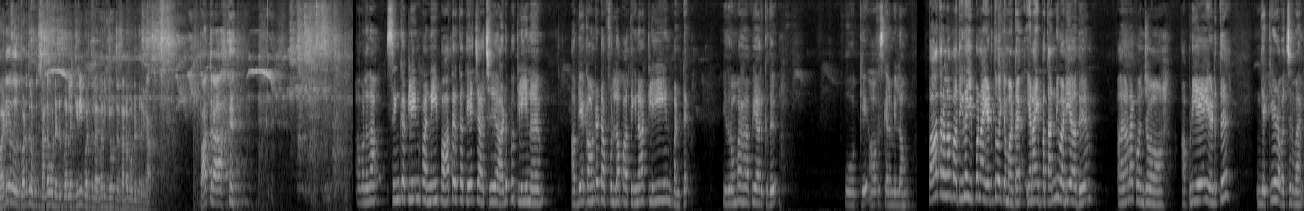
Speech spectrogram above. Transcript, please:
வடிவில் ஒரு படத்தில் போட்டு சண்டை போட்டுட்டு இருப்பார்ல கிரி படத்தில் மாதிரி இங்கே ஒருத்தர் சண்டை போட்டுட்டு இருக்கான். பாத்ரா. அவ்வளோதான் சிங்கை க்ளீன் பண்ணி பாத்திரத்தை தேய்ச்சாச்சு அடுப்பு க்ளீனு அப்படியே கவுண்டர் டாப் ஃபுல்லாக பார்த்தீங்கன்னா க்ளீன் பண்ணிட்டேன். இது ரொம்ப ஹாப்பியாக இருக்குது. ஓகே ஆஃபீஸ் கிளம்பிடலாம். பாத்திரம்லாம் பார்த்தீங்கன்னா இப்போ நான் எடுத்து வைக்க மாட்டேன். ஏன்னா இப்போ தண்ணி வடியாது. அதனால் கொஞ்சம் அப்படியே எடுத்து இங்கே கீழே வச்சிருவேன்.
